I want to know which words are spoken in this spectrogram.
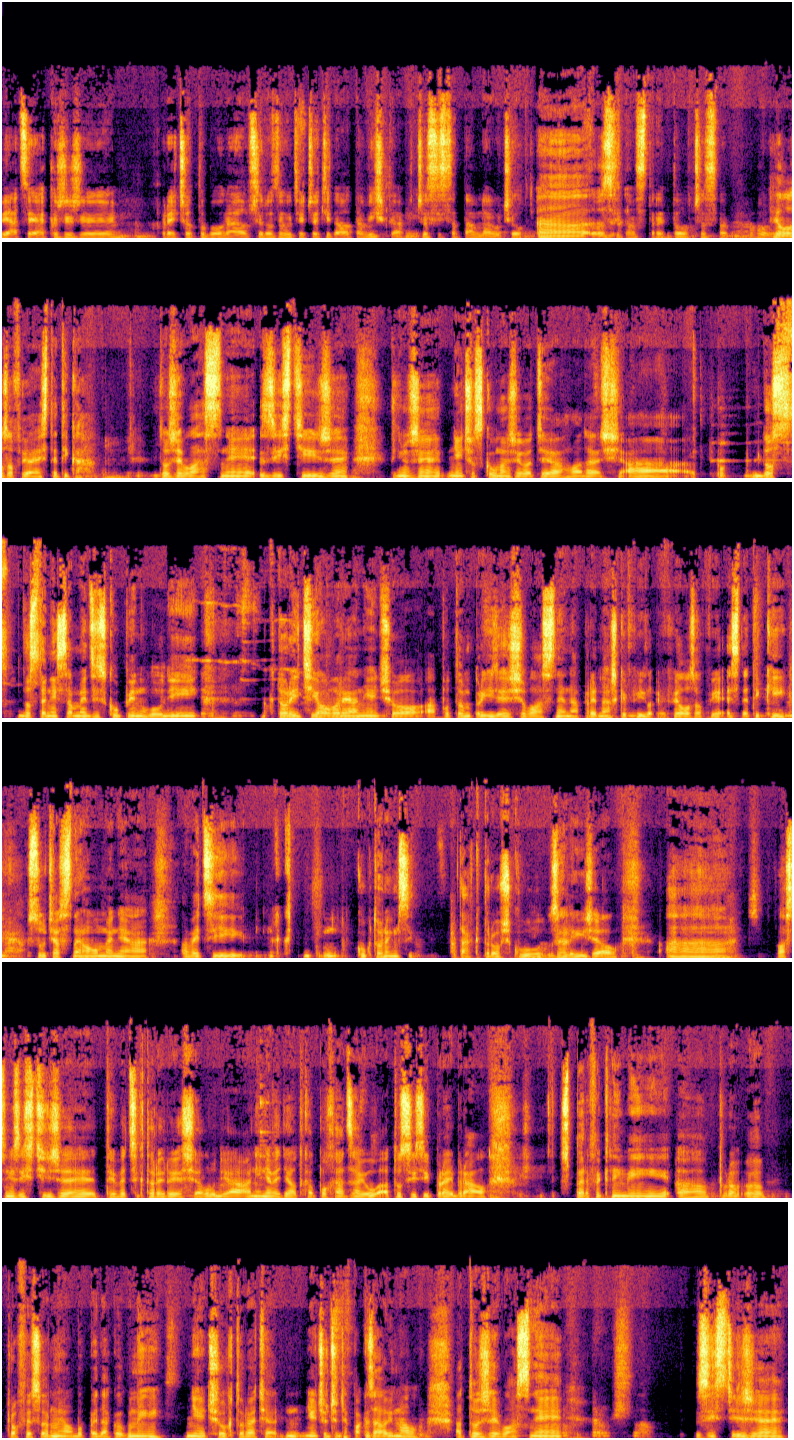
Viacej akože, že prečo to bolo najlepšie rozhodnutie? Čo ti dala tá výška? Čo si sa tam naučil? Uh, Čo si tam stretol? Čo sa pohovoril? filozofia a estetika. To, že vlastne zistí, že tým, že niečo skúmaš v živote a hľadaš a dos, dostane sa medzi skupinu ľudí, ktorí ti hovoria niečo a potom prídeš vlastne na prednášky fil- filozofie, estetiky, súčasného umenia a veci, k- ku ktorým si tak trošku zhlížel a vlastne zistí, že tie veci, ktoré riešia ľudia, ani nevedia, odkiaľ pochádzajú a tu si si prebral s perfektnými uh, pro, uh, profesormi alebo pedagógmi niečo, ktoré ťa, niečo, čo ťa fakt zaujímalo. A to, že vlastne zistí, že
